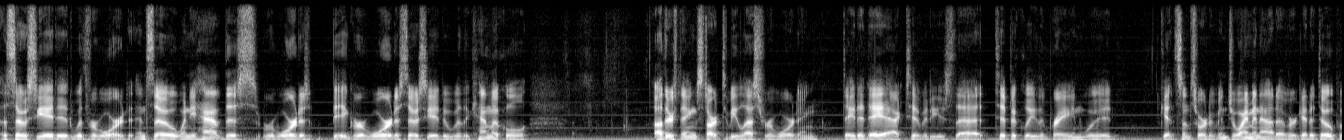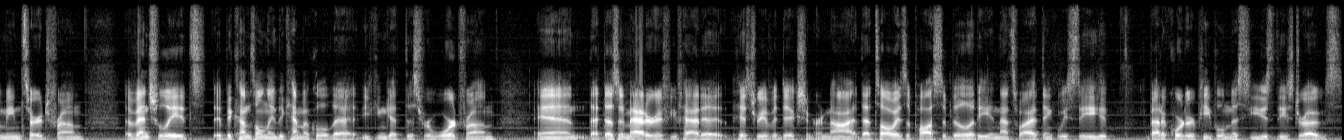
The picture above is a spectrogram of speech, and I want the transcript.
associated with reward. And so when you have this reward, a big reward associated with a chemical, other things start to be less rewarding. Day to day activities that typically the brain would get some sort of enjoyment out of or get a dopamine surge from. Eventually, it's, it becomes only the chemical that you can get this reward from. And that doesn't matter if you've had a history of addiction or not. That's always a possibility. And that's why I think we see about a quarter of people misuse these drugs.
